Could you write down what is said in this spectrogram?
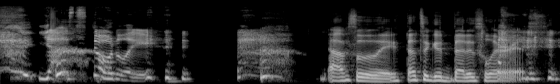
Yes, totally. Absolutely. That's a good, that is hilarious.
